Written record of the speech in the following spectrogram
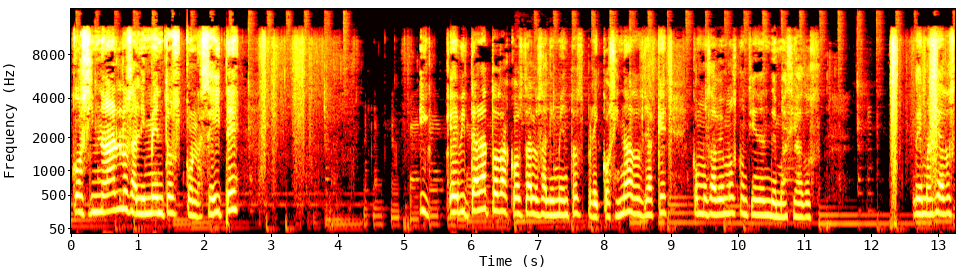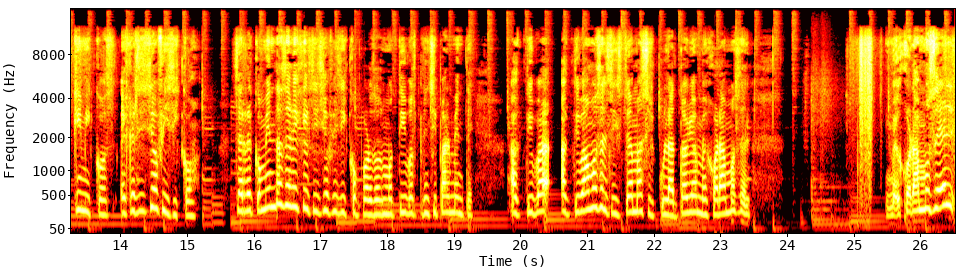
Cocinar los alimentos con aceite y evitar a toda costa los alimentos precocinados, ya que, como sabemos, contienen demasiados demasiados químicos. Ejercicio físico. Se recomienda hacer ejercicio físico por dos motivos principalmente. activamos el sistema circulatorio, mejoramos el mejoramos el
